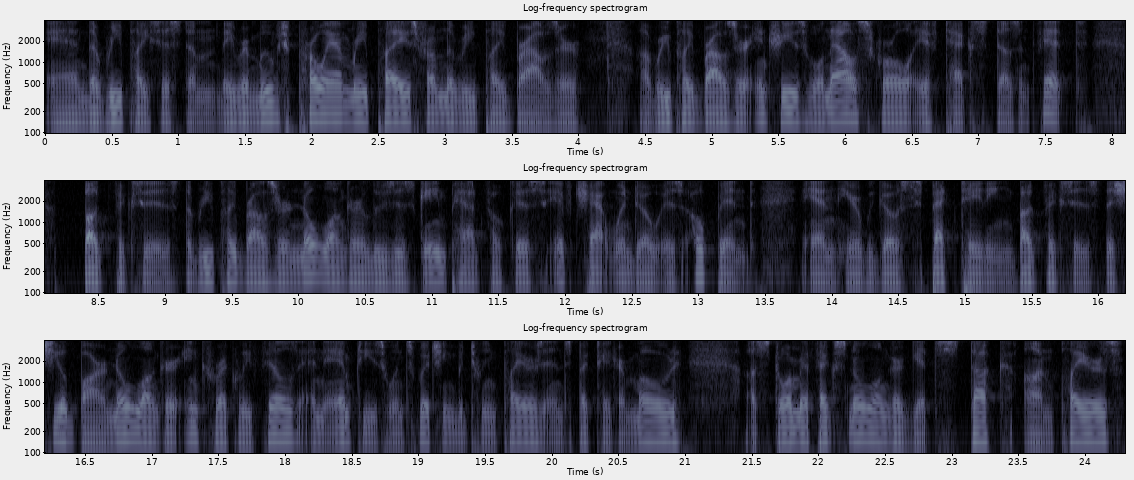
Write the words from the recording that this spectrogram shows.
and the replay system. They removed Pro Am replays from the replay browser. Uh, replay browser entries will now scroll if text doesn't fit. Bug fixes. The replay browser no longer loses gamepad focus if chat window is opened. And here we go spectating. Bug fixes. The shield bar no longer incorrectly fills and empties when switching between players in spectator mode. A storm effects no longer get stuck on players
